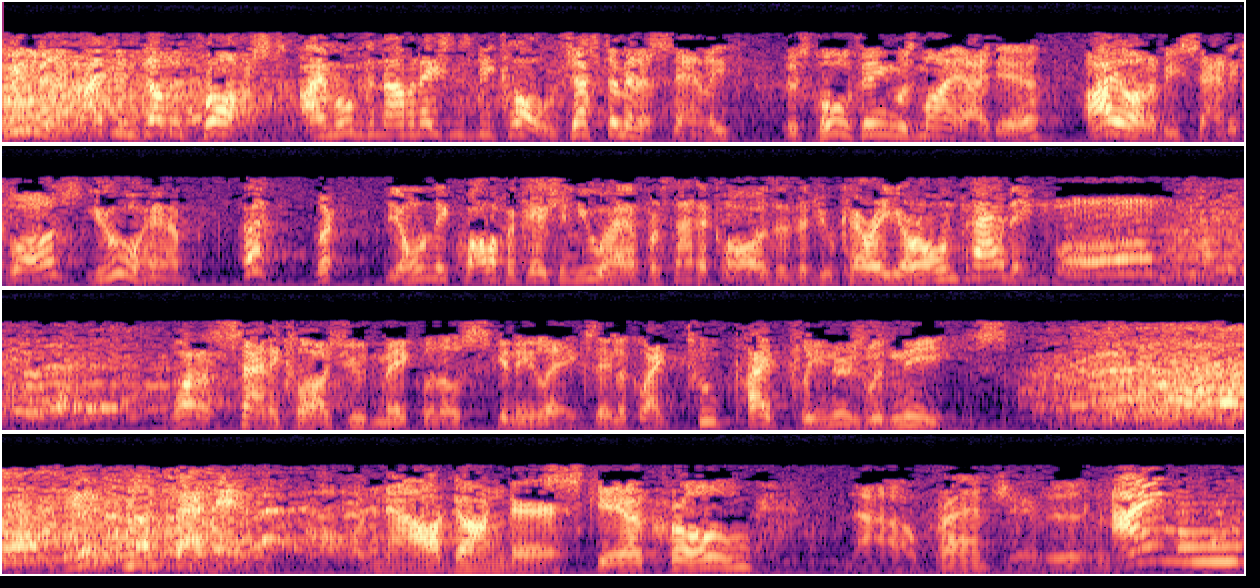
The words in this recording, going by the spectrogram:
Wait a minute, I've been double crossed. I move the nominations be closed. Just a minute, Stanley. This whole thing was my idea. I ought to be Santa Claus. You, Hemp. Huh? Look, the only qualification you have for Santa Claus is that you carry your own padding. What a Santa Claus you'd make with those skinny legs. They look like two pipe cleaners with knees. Now, Donder. Scarecrow? Now, Prancer. Uh, I move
